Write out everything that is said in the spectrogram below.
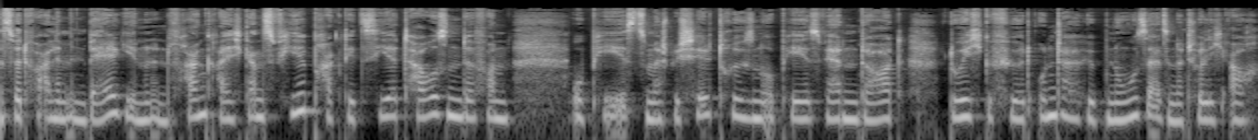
es wird vor allem in Belgien und in Frankreich ganz viel praktiziert. Tausende von OPs, zum Beispiel Schilddrüsen-OPs, werden dort durchgeführt unter Hypnose, also natürlich auch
